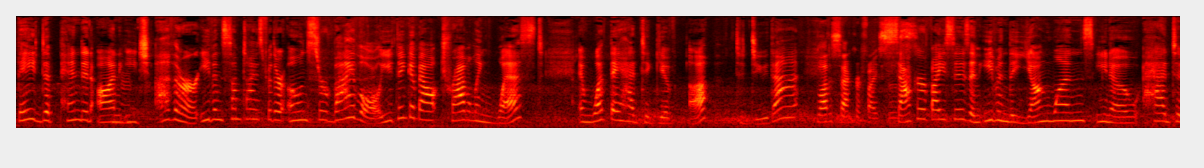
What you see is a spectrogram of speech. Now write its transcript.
they depended on mm-hmm. each other, even sometimes for their own survival. You think about traveling west and what they had to give up to do that. A lot of sacrifices. sacrifices and even the young ones you know had to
